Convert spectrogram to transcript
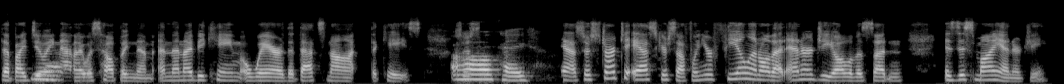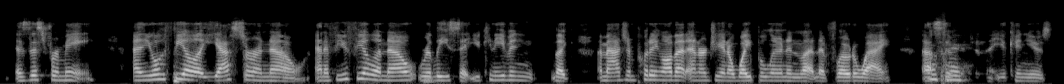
That by doing Yeah. that, I was helping them. And then I became aware that that's not the case. So Oh, okay. yeah, so start to ask yourself when you're feeling all that energy all of a sudden, is this my energy? Is this for me? And you'll feel a yes or a no. And if you feel a no, mm-hmm. release it. You can even like imagine putting all that energy in a white balloon and letting it float away. That's a Okay. vision that you can use.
